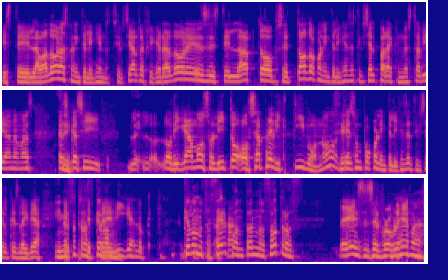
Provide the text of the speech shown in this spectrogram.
este lavadoras con inteligencia artificial, refrigeradores, este laptops, eh, todo con inteligencia artificial para que nuestra vida nada más casi casi lo, digamos solito o sea predictivo, ¿no? Que es un poco la inteligencia artificial que es la idea. Y nosotros que ¿qué, vamos, lo que, ¿qué vamos a hacer, Pontón, nosotros? Ese es el problema.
